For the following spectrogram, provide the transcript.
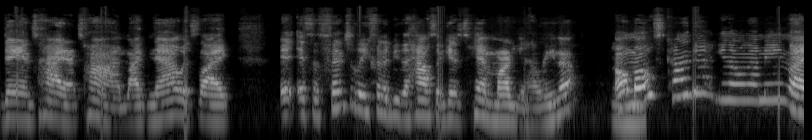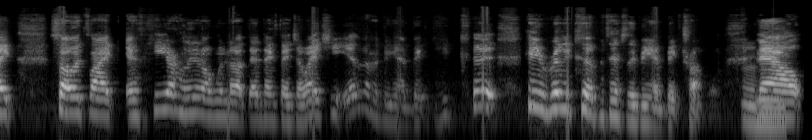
the entire time. Like now it's like it, it's essentially gonna be the house against him, Marty and Haleena Mhm. almost kind of you know what i mean? Like so it's like if he or Haleena win up that next hoh he is going to be in big he could he really could potentially be in big trouble. Mhm. now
